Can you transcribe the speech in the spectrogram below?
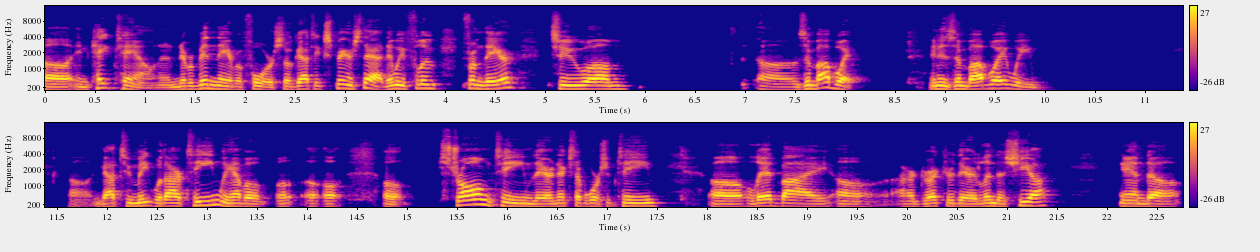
uh, in Cape Town and never been there before, so got to experience that. Then we flew from there to um, uh, Zimbabwe, and in Zimbabwe we uh, got to meet with our team. We have a, a, a, a strong team there, Next Level Worship team, uh, led by uh, our director there, Linda Shia, and uh,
